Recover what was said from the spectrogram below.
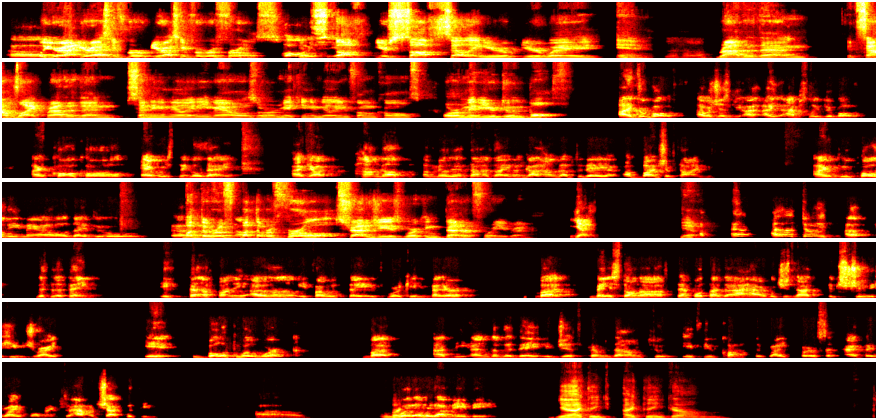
Uh, well, you're at, you're asking for you're asking for referrals. Always, you're soft, yeah. you're soft selling your your way in, mm-hmm. rather than it sounds like rather than sending a million emails or making a million phone calls, or maybe you're doing both. I do both. I was just I, I absolutely do both. I call call every single day. I got hung up a million times. I even got hung up today a bunch of times. I do cold emails. I do uh, but the ref- no. but the referral strategy is working better for you right now. Yes. Yeah. I, I don't really. I, this is the thing. It's kind of funny. I don't know if I would say it's working better, but based on a sample size that I have, which is not extremely huge, right? It both will work, but at the end of the day, it just comes down to if you caught the right person at the right moment to have a chat with you, uh, whatever that may be. Yeah, I think I think um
